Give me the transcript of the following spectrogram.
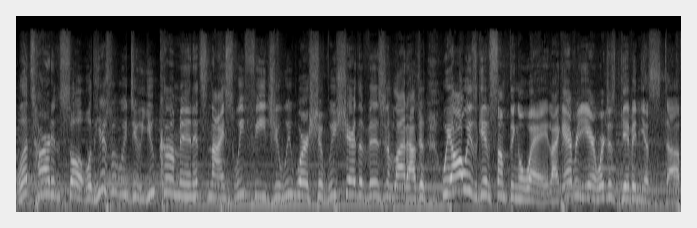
What's heart and soul? Well, here's what we do. You come in, it's nice. We feed you, we worship, we share the vision of Lighthouse. We always give something away. Like every year, we're just giving you stuff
